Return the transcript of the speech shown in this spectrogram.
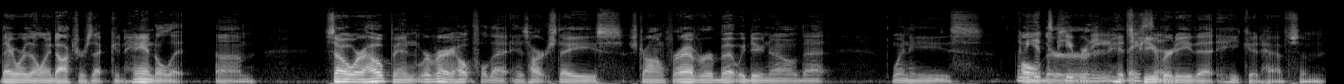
they were the only doctors that could handle it. Um, so we're hoping, we're very hopeful that his heart stays strong forever. But we do know that when he's When he hits puberty, hits said- puberty, that he could have some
